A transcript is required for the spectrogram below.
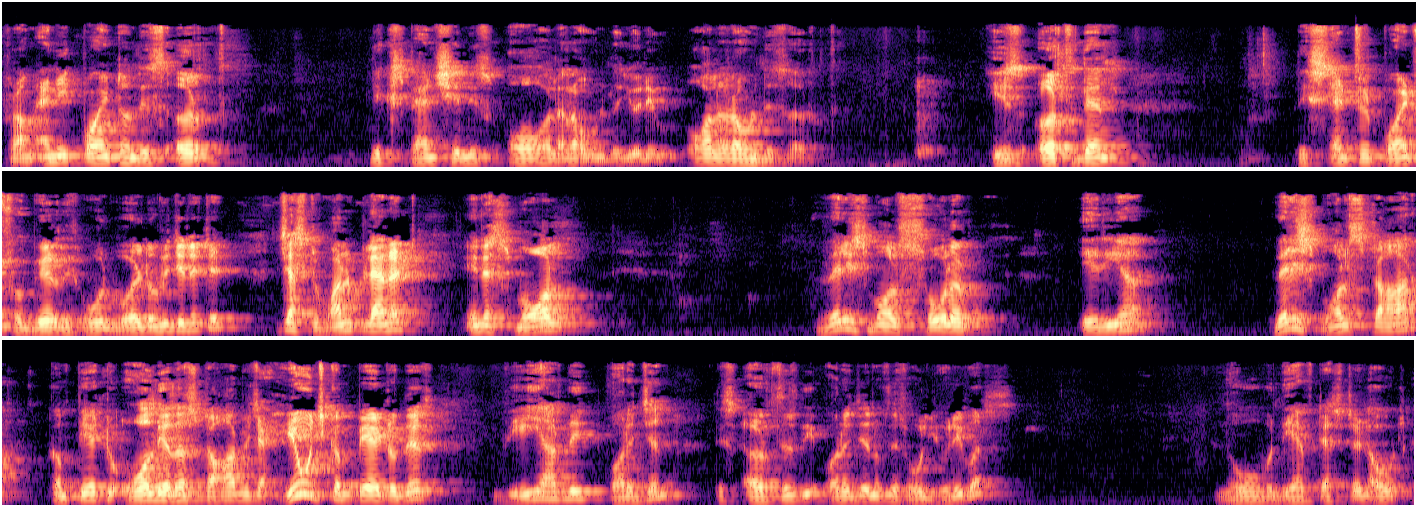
from any point on this earth, the expansion is all around the universe, all around this earth. Is earth then the central point from where the whole world originated? Just one planet in a small, very small solar area, very small star compared to all the other stars, which are huge compared to this. We are the origin. This earth is the origin of this whole universe. No, but they have tested out.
